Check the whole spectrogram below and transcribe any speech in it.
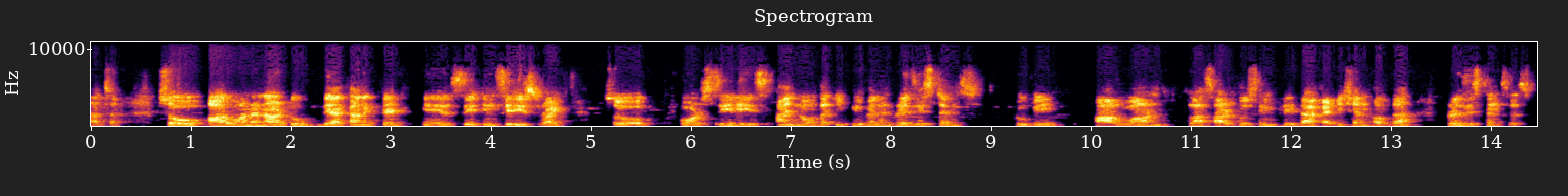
Acha. So R1 and R2, they are connected eh, in, in series, right? So for series, I know the equivalent resistance to be R1 plus R2, simply the addition of the resistances.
